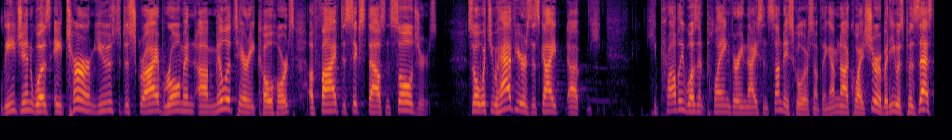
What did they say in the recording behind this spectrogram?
Legion was a term used to describe Roman uh, military cohorts of five to 6,000 soldiers. So what you have here is this guy. Uh, he probably wasn't playing very nice in Sunday school or something. I'm not quite sure, but he was possessed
